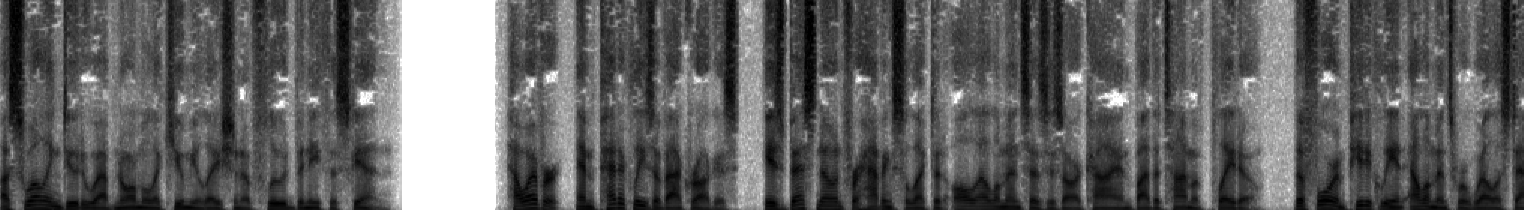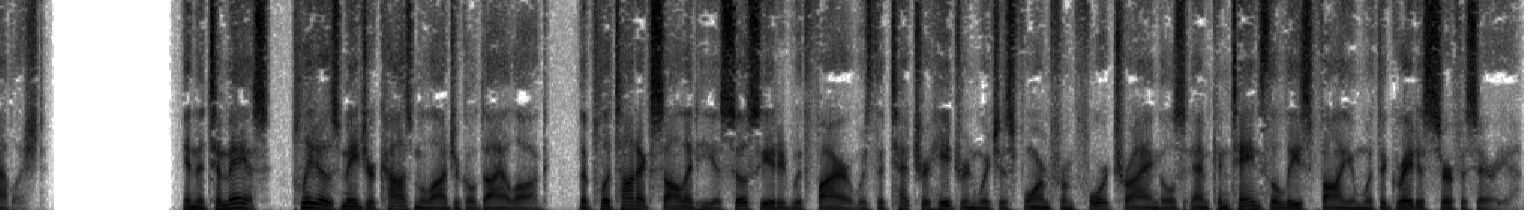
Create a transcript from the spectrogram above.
a swelling due to abnormal accumulation of fluid beneath the skin. However, Empedocles of Acragas is best known for having selected all elements as his archai and by the time of Plato, the four Empedoclean elements were well established. In the Timaeus, Plato's major cosmological dialogue, the Platonic solid he associated with fire was the tetrahedron, which is formed from four triangles and contains the least volume with the greatest surface area.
